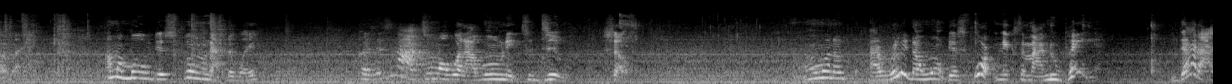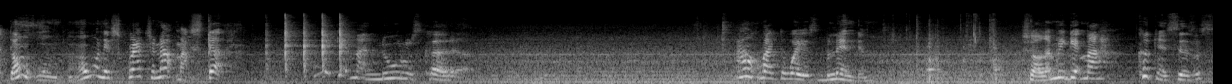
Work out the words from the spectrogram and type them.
i'm gonna move this spoon out the way because it's not doing what i want it to do So, I don't want to, I really don't want this fork next to my new pan. That I don't want. I want it scratching up my stuff. Let me get my noodles cut up. I don't like the way it's blending. So let me get my cooking scissors.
